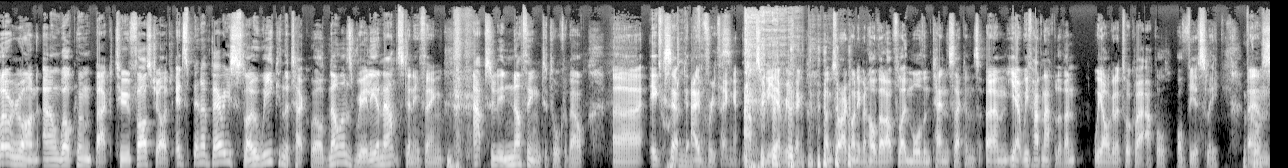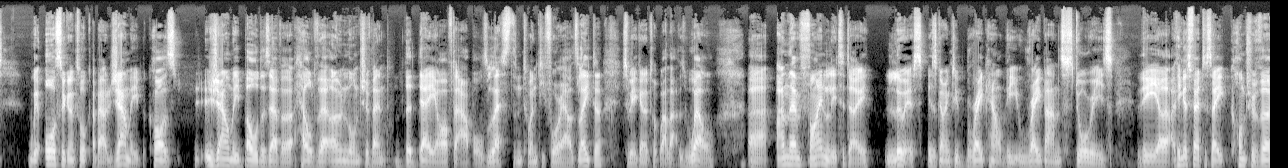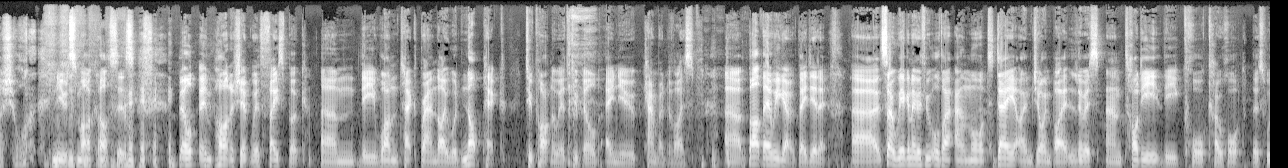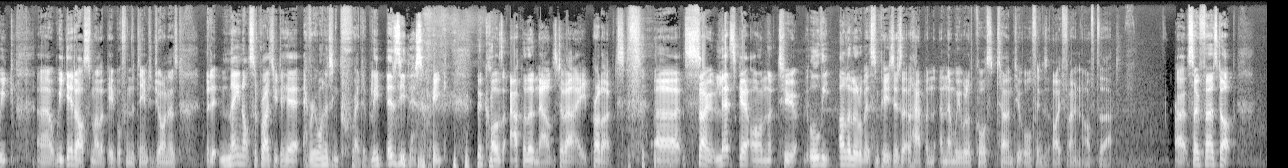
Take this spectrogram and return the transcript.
Hello, everyone, and welcome back to Fast Charge. It's been a very slow week in the tech world. No one's really announced anything. Absolutely nothing to talk about, uh, except totally everything. Absolutely everything. I'm sorry, I can't even hold that up for like more than 10 seconds. Um, yeah, we've had an Apple event. We are going to talk about Apple, obviously. Of course. Um, we're also going to talk about Xiaomi because Xiaomi, bold as ever, held their own launch event the day after Apple's, less than 24 hours later. So we're going to talk about that as well. Uh, and then finally today, Lewis is going to break out the Ray-Ban stories. The uh, I think it's fair to say controversial new smart glasses built in partnership with Facebook, um, the one tech brand I would not pick to partner with to build a new camera device. Uh, but there we go, they did it. Uh, so we're going to go through all that and more today. I'm joined by Lewis and Toddy, the core cohort this week. Uh, we did ask some other people from the team to join us, but it may not surprise you to hear everyone is incredibly busy this week because Apple announced about eight products. Uh, so let's get on to all the other little bits and pieces that have happened, and then we will, of course, turn to all things iPhone after that. Uh, so first up,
